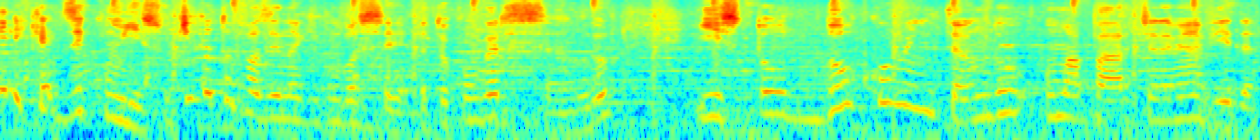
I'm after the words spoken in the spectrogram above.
Que ele quer dizer com isso? O que eu estou fazendo aqui com você? Eu estou conversando e estou documentando uma parte da minha vida.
